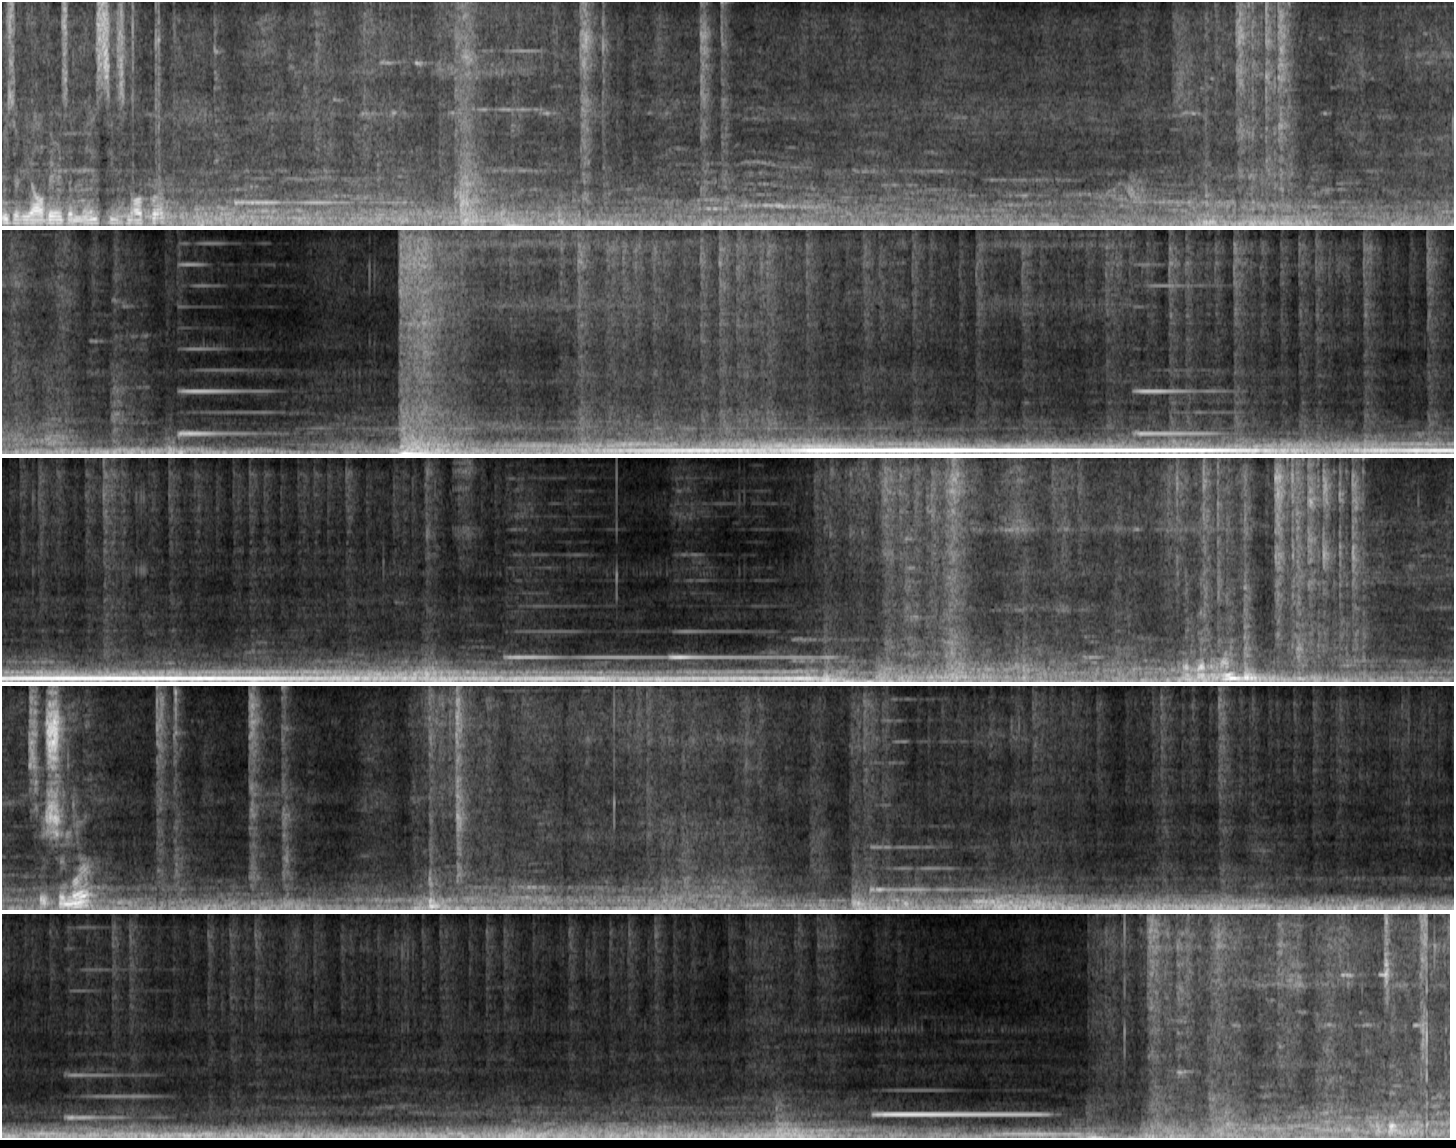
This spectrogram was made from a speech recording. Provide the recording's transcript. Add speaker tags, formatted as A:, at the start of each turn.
A: These are the elevators at Macy's Northbrook. Like that one. So Schindler. s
